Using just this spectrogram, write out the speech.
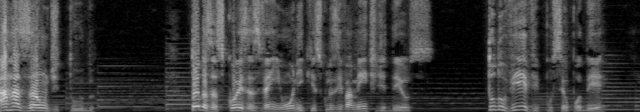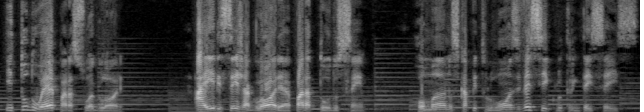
a razão de tudo. Todas as coisas vêm única e exclusivamente de Deus. Tudo vive por seu poder e tudo é para sua glória. A ele seja a glória para todos sempre. Romanos capítulo 11, versículo 36.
